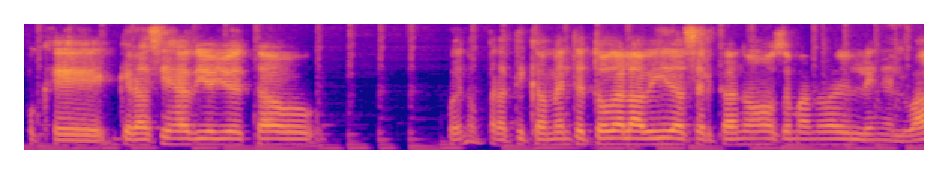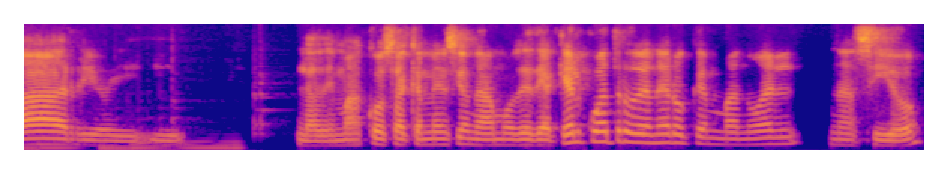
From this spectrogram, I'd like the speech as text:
porque gracias a Dios yo he estado, bueno, prácticamente toda la vida cercano a José Manuel en el barrio y, y las demás cosas que mencionamos. Desde aquel 4 de enero que Manuel nació,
